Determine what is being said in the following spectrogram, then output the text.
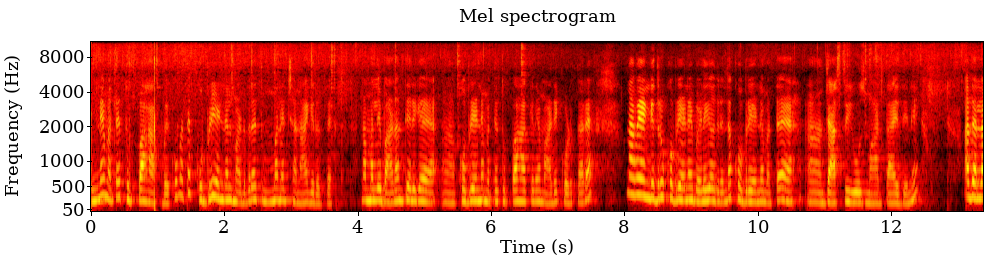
ಎಣ್ಣೆ ಮತ್ತು ತುಪ್ಪ ಹಾಕಬೇಕು. ಮತ್ತು ಕೊಬ್ಬರಿ ಎಣ್ಣೆಲಿ ಮಾಡಿದ್ರೆ ತುಂಬಾ ಚೆನ್ನಾಗಿರುತ್ತೆ. ನಮ್ಮಲ್ಲಿ ಬಾಣಂತಿಯರಿಗೆ ಕೊಬ್ಬರಿ ಎಣ್ಣೆ ಮತ್ತು ತುಪ್ಪ ಹಾಕಿನೇ ಮಾಡಿ ಕೊಡ್ತಾರೆ. ನಾವೇ ಹೆಂಗಿದ್ರು ಕೊಬ್ಬರಿ ಎಣ್ಣೆ ಬೆಳೆಯೋದ್ರಿಂದ ಕೊಬ್ಬರಿ ಎಣ್ಣೆ ಮತ್ತು ಜಾಸ್ತಿ ಯೂಸ್ ಮಾಡ್ತಾ ಇದ್ದೀನಿ. ಅದೆಲ್ಲ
